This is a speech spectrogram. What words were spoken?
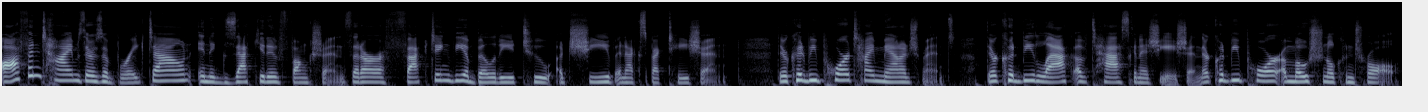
Oftentimes, there's a breakdown in executive functions that are affecting the ability to achieve an expectation. There could be poor time management. There could be lack of task initiation. There could be poor emotional control.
